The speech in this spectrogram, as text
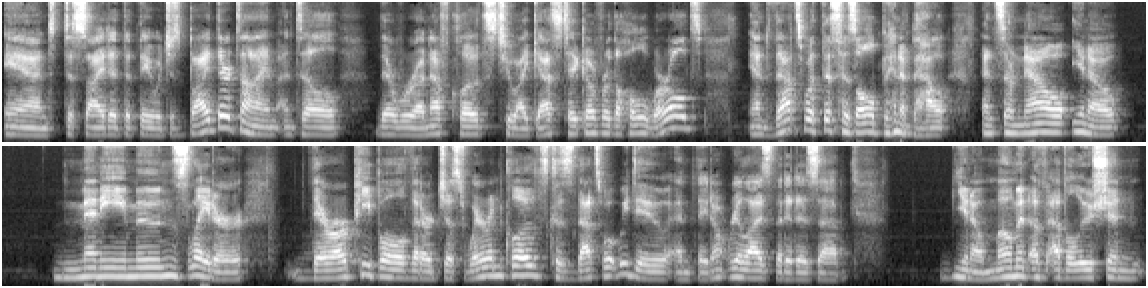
and decided that they would just bide their time until there were enough clothes to, I guess, take over the whole world. And that's what this has all been about. And so now, you know, many moons later, there are people that are just wearing clothes because that's what we do, and they don't realize that it is a, you know, moment of evolution,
